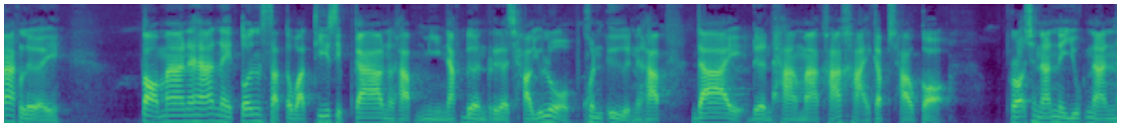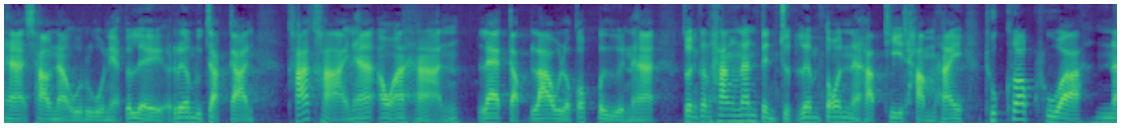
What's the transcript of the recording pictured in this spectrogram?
มาก ๆเลย ต่อมานะฮะในต้นศตวรรษที่ 19นะครับมีนักเดินเรือชาวยุโรปคนอื่นนะครับได้เดินทางมาค้าขายกับชาวเกาะ เพราะฉะนั้นในยุคนั้นฮะชาวนาอูรูเนี่ยก็เลยเริ่มรู้จักการค้าขายนะฮะเอาอาหารแลกกับเหล้าแล้วก็ปืนนะฮะ จนกระทั่งนั่นเป็นจุดเริ่มต้นนะครับที่ทำให้ทุกครอบครัวใน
